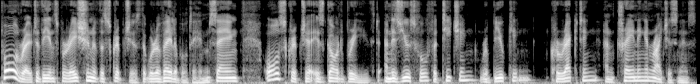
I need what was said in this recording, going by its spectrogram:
Paul wrote of the inspiration of the Scriptures that were available to him, saying, All Scripture is God breathed and is useful for teaching, rebuking, correcting, and training in righteousness,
